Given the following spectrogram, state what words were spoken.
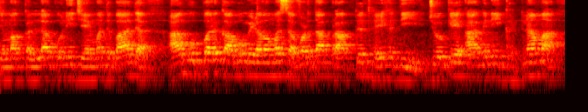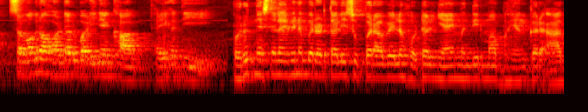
જેમાં કલાકોની જહેમત બાદ આગ ઉપર કાબુ મેળવવામાં સફળતા પ્રાપ્ત થઈ હતી જો કે આગની ઘટનામાં સમગ્ર હોટલ બળીને ખાક થઈ હતી. ભરૂચ નેશનલ હાઈવે નંબર અડતાલીસ ઉપર આવેલ હોટલ ન્યાય મંદિરમાં ભયંકર આગ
